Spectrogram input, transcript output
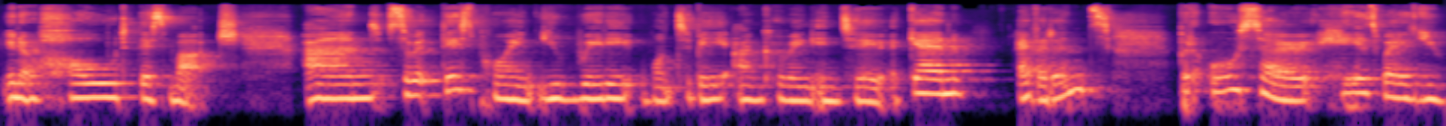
you know hold this much? And so at this point you really want to be anchoring into again evidence but also here's where you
